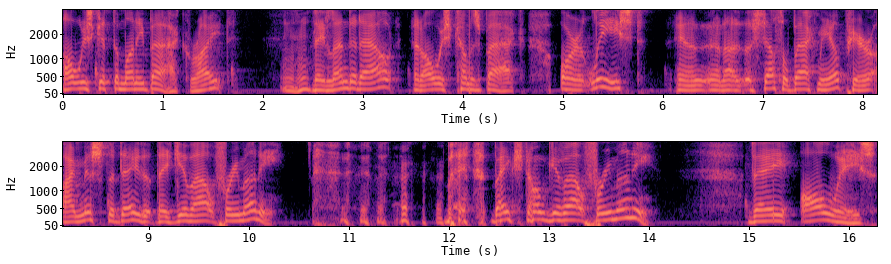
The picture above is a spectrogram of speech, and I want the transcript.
always get the money back, right? Mm-hmm. They lend it out, it always comes back. Or at least, and, and uh, Seth will back me up here, I miss the day that they give out free money. Banks don't give out free money they always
